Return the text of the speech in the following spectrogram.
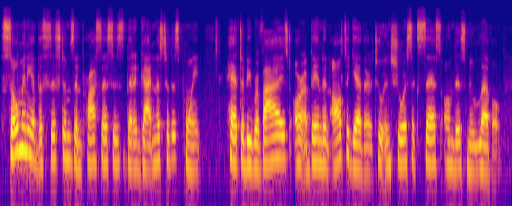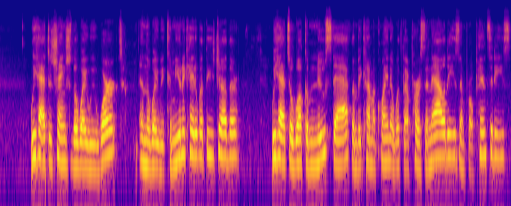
So many of the systems and processes that had gotten us to this point had to be revised or abandoned altogether to ensure success on this new level. We had to change the way we worked and the way we communicated with each other. We had to welcome new staff and become acquainted with their personalities and propensities.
